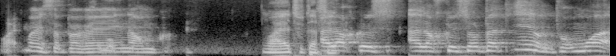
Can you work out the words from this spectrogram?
Ouais, ça paraît énorme, quoi. Ouais, tout à fait. Alors que, alors que sur le papier, pour moi,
